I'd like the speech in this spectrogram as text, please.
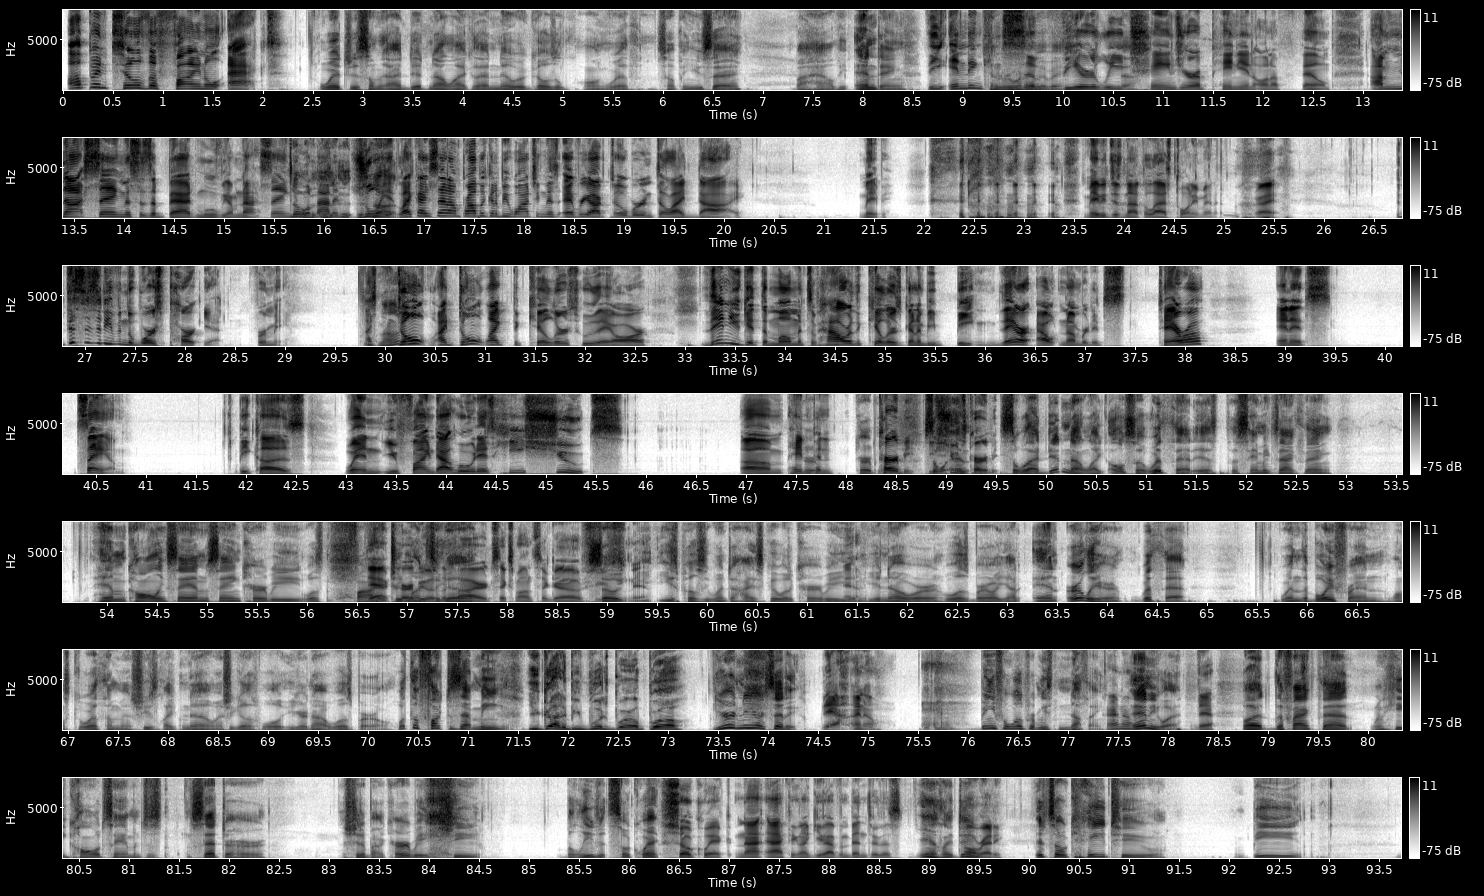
up until the final act. Which is something I did not like that I know it goes along with something you say about how the ending The ending can Can ruin a movie. severely Yeah. change your opinion on a film. I'm not saying this is a bad movie. I'm not saying you No, will not it- it- enjoy not. it. Like I said, I'm probably going to be watching this every October until I die. Maybe. Maybe just not the last 20 minutes, right? But this isn't even the worst part yet for me. It's I not? don't I don't like the killers who they are. Then you get the moments of how are the killers going to be beaten? They are outnumbered. It's Tara and it's Sam. Because when you find out who it is, he shoots um Hayden Kir- Pen- Kirby. Kirby. He So shoots and- Kirby. So what I did not like also with that is the same exact thing. Him calling Sam saying Kirby was fired Yeah, two Kirby months was ago. fired six months ago. So yeah. you supposedly went to high school with Kirby. Yeah. You, you know where Woodsboro. Yeah, and earlier with that, when the boyfriend wants to go with him, and she's like, "No," and she goes, "Well, you're not Woodsboro." What the fuck does that mean? you got to be Woodsboro, bro. You're in New York City. Yeah, I know. Being from Woodsboro means nothing. I know. Anyway, Yeah. but the fact that when he called Sam and just said to her the shit about Kirby, she believes it so quick. So quick, not acting like you haven't been through this Yeah, it's like, dude, already. it's okay to be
